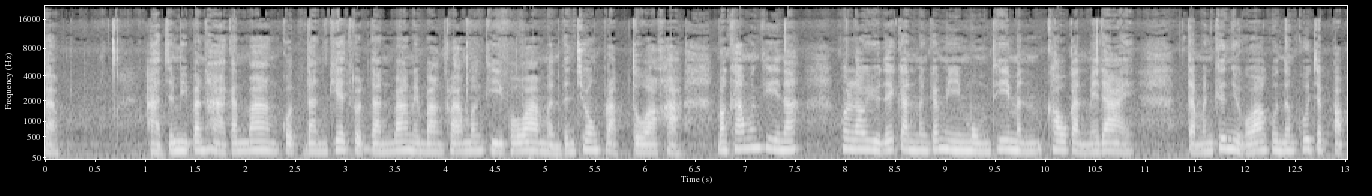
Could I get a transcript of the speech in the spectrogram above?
แบบอาจจะมีปัญหากันบ้าง กดดันเครียดกดดันบ้างในบางครั้งบางที เพราะว่าเหมือนเป็นช่วงปรับตัวค่ะ บางครั้งบางทีนะ คนเราอยู่ด้วยกันมันก็มีมุมที่มันเข้ากันไม่ได้ แต่มันขึ้นอยู่กับว่าคุณทั้งคู่จะปรับ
